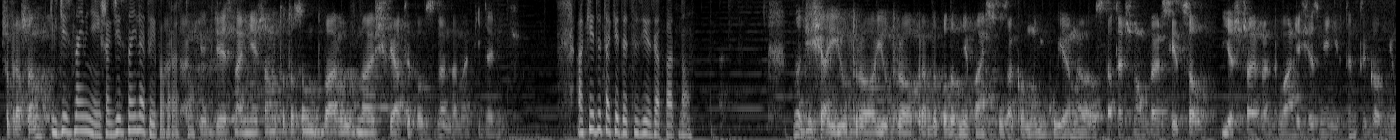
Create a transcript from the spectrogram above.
Przepraszam? Gdzie jest najmniejsza, gdzie jest najlepiej po prostu? Tak, gdzie jest najmniejsza, no to to są dwa różne światy pod względem epidemicznym. A kiedy takie decyzje zapadną? No dzisiaj, jutro, jutro prawdopodobnie Państwu zakomunikujemy ostateczną wersję, co jeszcze ewentualnie się zmieni w tym tygodniu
